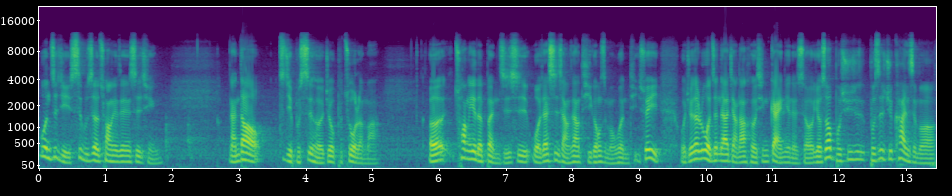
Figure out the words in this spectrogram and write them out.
问自己适不适合创业这件事情，难道自己不适合就不做了吗？而创业的本质是我在市场上提供什么问题，所以我觉得如果真的要讲到核心概念的时候，有时候不去不是去看什么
